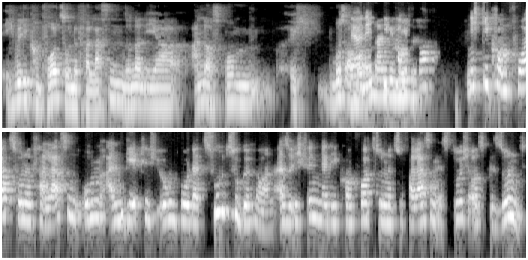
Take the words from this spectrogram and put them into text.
ich will die Komfortzone verlassen, sondern eher andersrum, ich muss auch ja, mal unangenehm nicht die Komfortzone verlassen, um angeblich irgendwo dazuzugehören. Also ich finde, ja, die Komfortzone zu verlassen ist durchaus gesund,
